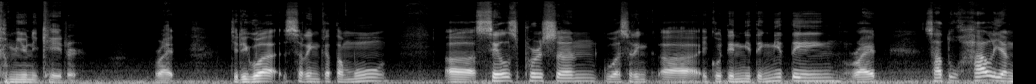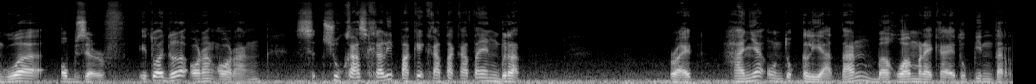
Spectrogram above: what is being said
communicator, right? Jadi gue sering ketemu uh, salesperson, gue sering uh, ikutin meeting-meeting, right? Satu hal yang gue observe itu adalah orang-orang suka sekali pakai kata-kata yang berat, right? Hanya untuk kelihatan bahwa mereka itu pinter.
